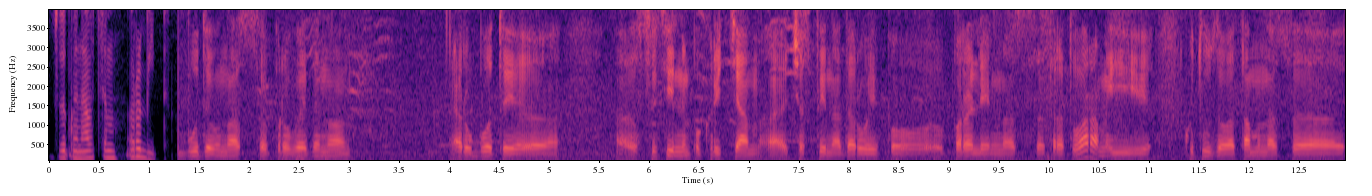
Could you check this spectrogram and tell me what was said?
з виконавцем робіт. Буде у нас проведено роботи е, з суцільним покриттям е, частина дороги паралельно з тротуаром і Кутузова. Там у нас е,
